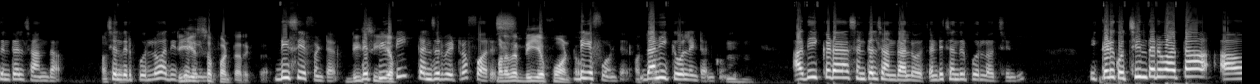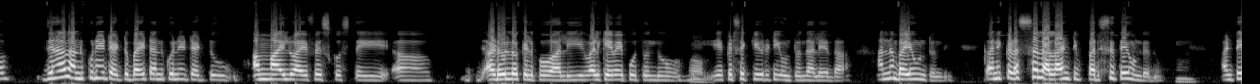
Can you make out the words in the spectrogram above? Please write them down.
సెంట్రల్ చాందా చంద్రపూర్లో అది డిఎస్ఎఫ్ అంటారు డిసిఎఫ్ అంటారు. Deputy conservator of forest DFO అంటాం డిఎఫ్ఓ అంటారు. దాని ఈక్వలెంట్ అనుకోండి. అది ఇక్కడ సెంట్రల్ చందాలో అంటే చంద్రపూర్లో వచ్చింది. ఇక్కడికి వచ్చిన తర్వాత జనాలు అనుకునేటట్టు బయట అనుకునేటట్టు అమ్మాయిలు IFS కి వస్తే అడవుల్లోకి వెళ్ళిపోవాలి వాళ్ళకి ఏమైపోతుందో. ఎక్కడ సెక్యూరిటీ ఉంటుందా లేదా అన్న భయం ఉంటుంది. కానీ ఇక్కడ అస్సలు అలాంటి పరిస్థితే ఉండదు. అంటే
